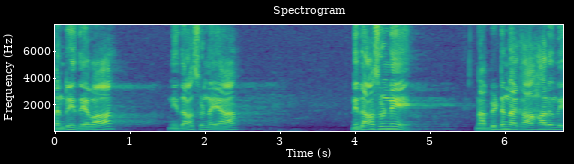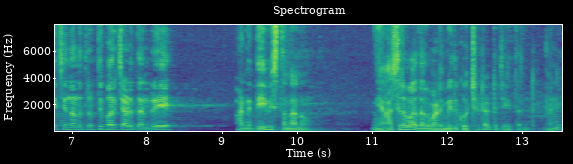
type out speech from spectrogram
తండ్రి దేవా నీ దాసుణ్ణయ్యా. నీ దాసుణ్ణి. నా బిడ్డ నాకు ఆహారం తెచ్చి నన్ను తృప్తిపరిచాడు తండ్రి. వాడిని దీవిస్తున్నాను. నీ ఆశీర్వాదాలు వాడి మీదకి వచ్చేటట్టు చేయి తండ్రి. అని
